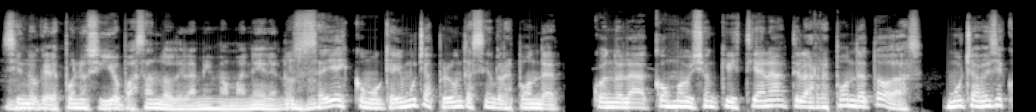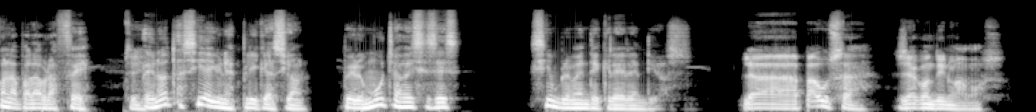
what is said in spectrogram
siendo que después nos siguió pasando de la misma manera. Entonces ahí es como que hay muchas preguntas sin responder. Cuando la cosmovisión cristiana te las responde a todas, muchas veces con la palabra fe. En otras sí hay una explicación, pero muchas veces es simplemente creer en Dios. La pausa, ya continuamos.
